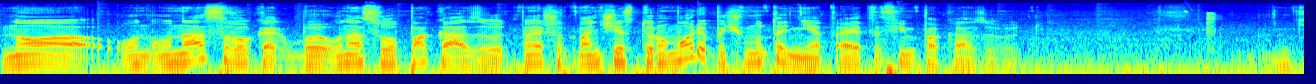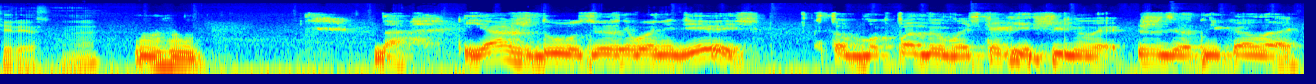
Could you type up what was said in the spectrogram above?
Но он, у нас его как бы, у нас его показывают. Понимаешь, вот Манчестер у моря почему-то нет, а этот фильм показывают. Интересно, да? Мгм. Да. Я жду Звездные войны 9. Кто бы мог подумать, какие фильмы ждет Николай.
